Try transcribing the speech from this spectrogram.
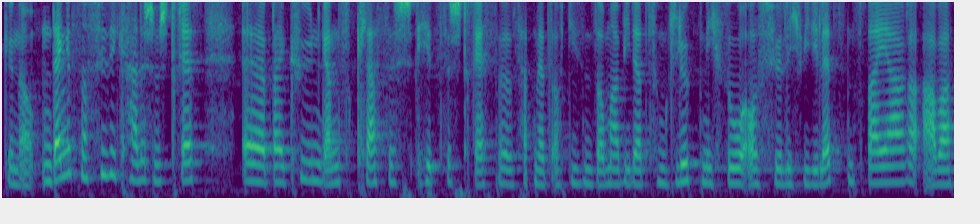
genau. Und dann gibt es noch physikalischen Stress äh, bei Kühen, ganz klassisch Hitzestress. Das hatten wir jetzt auch diesen Sommer wieder zum Glück nicht so ausführlich wie die letzten zwei Jahre, aber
